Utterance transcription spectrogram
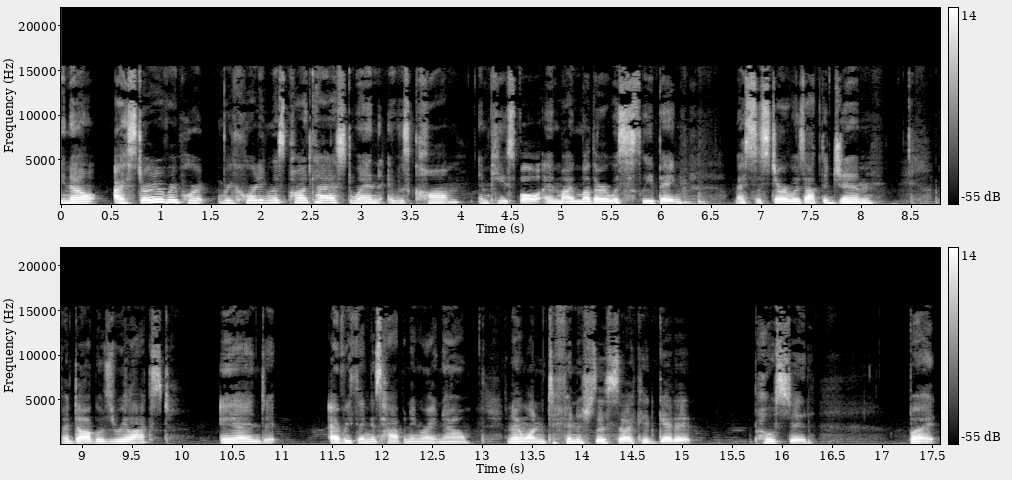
You know, I started report recording this podcast when it was calm and peaceful and my mother was sleeping. My sister was at the gym. My dog was relaxed and everything is happening right now. And I wanted to finish this so I could get it posted. But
